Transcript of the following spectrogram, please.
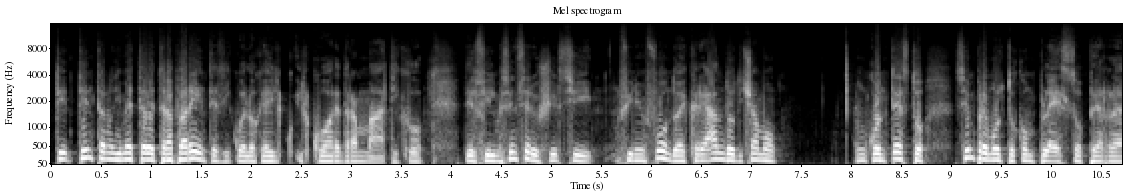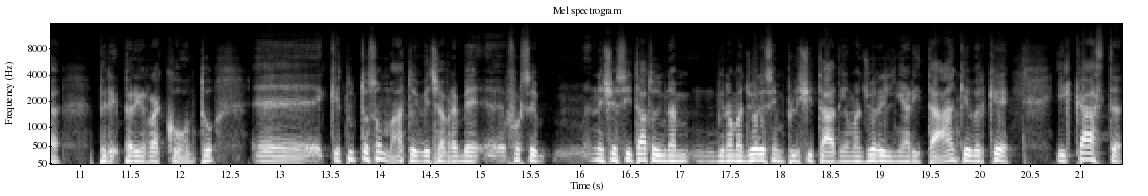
te- tentano di mettere tra parentesi quello che è il, il cuore drammatico del film, senza riuscirci fino in fondo e creando, diciamo, un contesto sempre molto complesso per, per, per il racconto, eh, che tutto sommato invece avrebbe eh, forse necessitato di una, di una, maggiore semplicità, di una maggiore linearità, anche perché il cast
